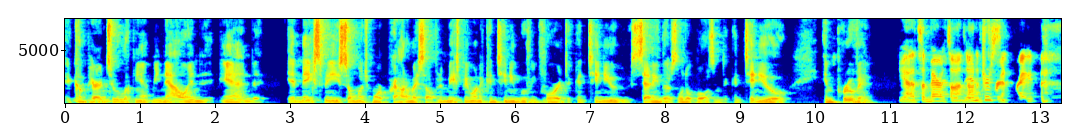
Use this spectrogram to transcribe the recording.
eh, compared mm-hmm. to looking at me now and and it makes me so much more proud of myself and it makes me want to continue moving forward to continue setting those little goals and to continue improving yeah it's a marathon not a sprint right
